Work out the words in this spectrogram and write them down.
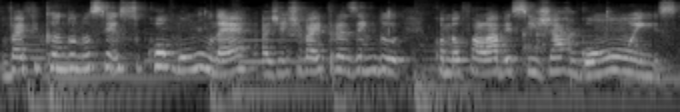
vai ficando no senso comum, né? A gente vai trazendo, como eu falava, esses jargões,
